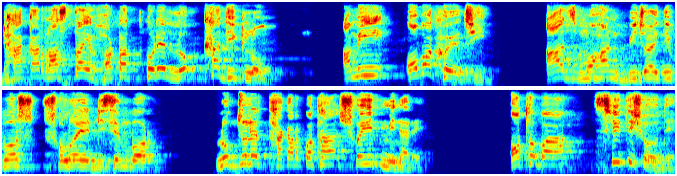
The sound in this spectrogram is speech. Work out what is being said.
ঢাকার রাস্তায় হঠাৎ করে লক্ষাধিক লোক। আমি অবাক হয়েছি। আজ মহান বিজয় দিবস, ষোলোই ডিসেম্বর। লোকজনের থাকার কথা শহীদ মিনারে অথবা স্মৃতিসৌধে।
